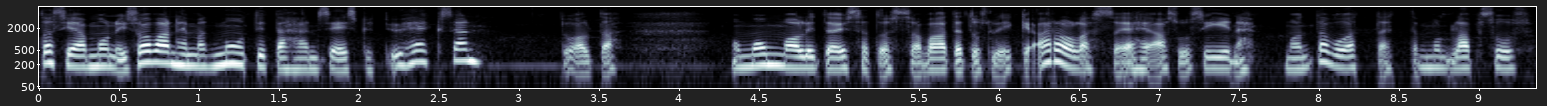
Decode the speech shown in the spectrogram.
tosiaan mun isovanhemmat muutti tähän 79 tuolta. Mun mummo oli töissä tuossa vaatetusliike Arolassa ja he asu siinä monta vuotta, että mun lapsuus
